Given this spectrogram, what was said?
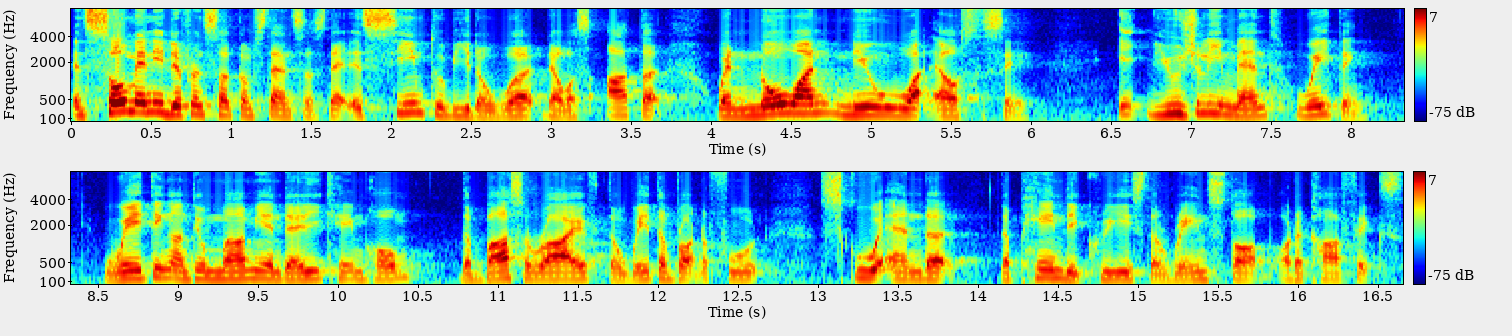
in so many different circumstances that it seemed to be the word that was uttered when no one knew what else to say. It usually meant waiting. Waiting until mommy and daddy came home, the bus arrived, the waiter brought the food, school ended, the pain decreased, the rain stopped, or the car fixed.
